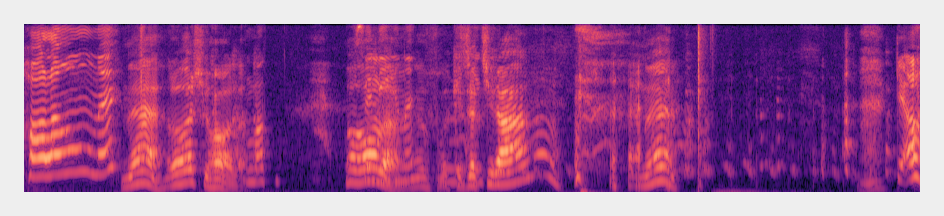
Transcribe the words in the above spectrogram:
rola um, né? né? Lógico que rola. Uma... Rola. selinho, né? Se Um quiser tirar, né? Que, ó,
